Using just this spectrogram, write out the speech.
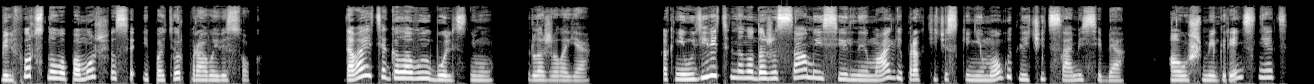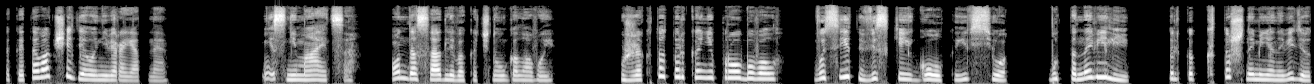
Бельфор снова поморщился и потер правый висок. Давайте головую боль сниму, предложила я. Как ни удивительно, но даже самые сильные маги практически не могут лечить сами себя. А уж мигрень снять, так это вообще дело невероятное. Не снимается. Он досадливо качнул головой. Уже кто только не пробовал. Вот сидит в виске иголка и все, будто навели. Только кто ж на меня наведет?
